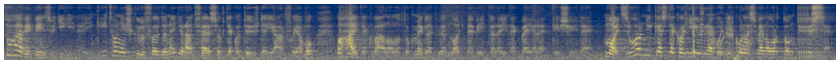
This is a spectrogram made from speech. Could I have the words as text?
További pénzügyi híreink. Itthon és külföldön egyaránt felszöktek a tőzsdei árfolyamok a high-tech vállalatok meglepően nagy bevételeinek bejelentésére. Majd zuhanni kezdtek a hírre, hogy Nicholas Van Orton trüsszentette.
